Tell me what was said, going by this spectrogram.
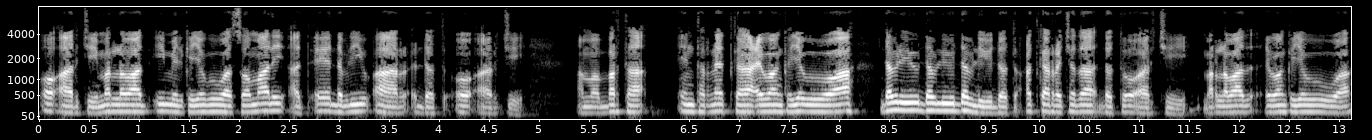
o r g. Mar labaad imeilka yagu waa somali at a w r o r g. Ama barta internetka ciwaanka yagu oo ah w w w codka rajada dot o r g. Mar labaad ciwaanka yagu waa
